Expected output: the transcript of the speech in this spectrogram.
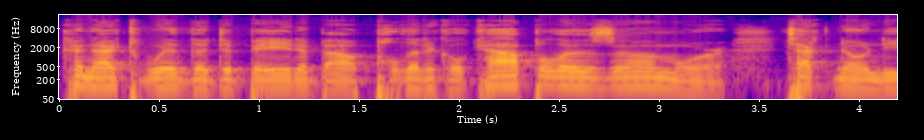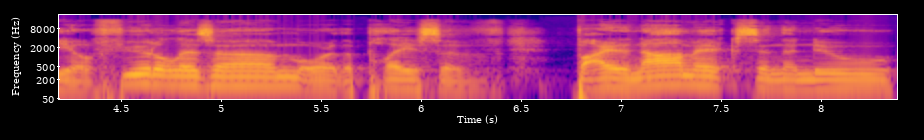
connect with the debate about political capitalism or techno neo feudalism or the place of Bidenomics and the new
